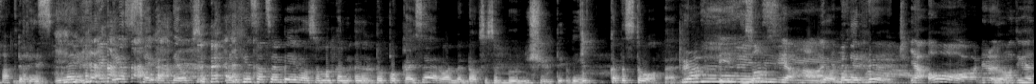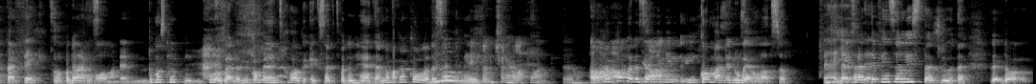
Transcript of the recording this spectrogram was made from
satt det perfekt. finns... Nej, det är säkert det också. Men det finns alltså en BH som man kan eh, då plocka isär och använda också som munskydd vid katastrofer. Praktiskt! Sån ska jag ha! Ja, Det den är röd. Ja, åh! Det Ja. låter ju helt perfekt. Och- och där Var får man den? Du måste nog googla den. Nu kommer jag inte ihåg exakt vad den heter. Men man kan kolla det sen i min... Multifunktionella plagg. Man kan kolla det sen ja. i min kommande novell alltså. Eh, just Därför att det. det finns en lista i slutet då,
